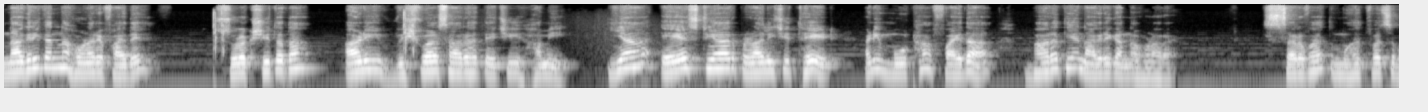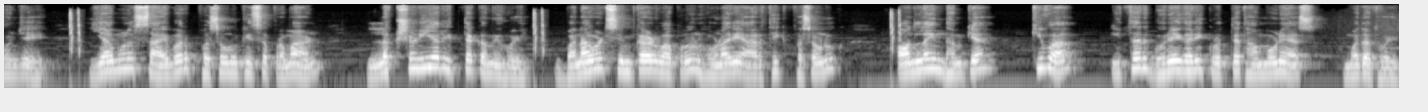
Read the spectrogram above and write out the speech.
नागरिकांना होणारे फायदे सुरक्षितता आणि विश्वासार्हतेची हमी. या ए एस टी आर प्रणालीची थेट आणि मोठा फायदा भारतीय नागरिकांना होणार आहे. सर्वात महत्त्वाचं म्हणजे यामुळं सायबर फसवणुकीचं प्रमाण लक्षणीयरित्या कमी होईल. बनावट सिमकार्ड वापरून होणारी आर्थिक फसवणूक ऑनलाईन धमक्या किंवा इतर गुन्हेगारी कृत्य थांबवण्यास मदत होईल.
